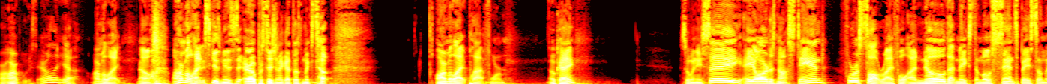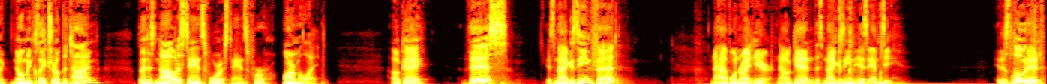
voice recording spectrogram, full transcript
Or Ar- Aerolite? Yeah. Armalite. No, Armalite, excuse me. This is Aero Precision. I got those mixed up. Armalite platform. Okay? So when you say AR does not stand for assault rifle, I know that makes the most sense based on the nomenclature of the time, but that is not what it stands for. It stands for Armalite. Okay? This is magazine fed. And I have one right here. Now, again, this magazine is empty. It is loaded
